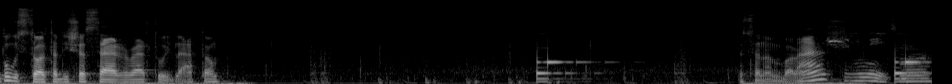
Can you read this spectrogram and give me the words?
boostoltad is a szervert, úgy látom. Köszönöm Balázs. Nézd ma,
